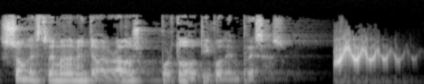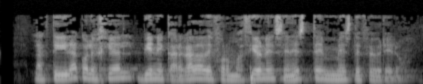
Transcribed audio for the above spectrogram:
son extremadamente valorados por todo tipo de empresas. La actividad colegial viene cargada de formaciones en este mes de febrero.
